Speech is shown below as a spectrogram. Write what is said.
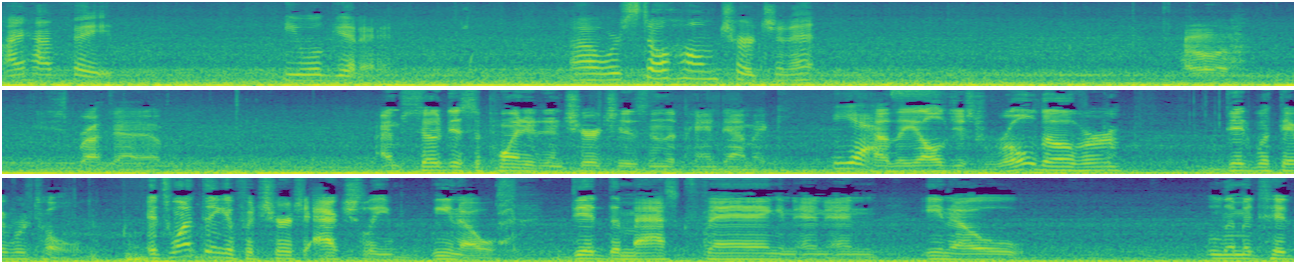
I have faith. He will get it. Uh, we're still home churching it. Oh, you just brought that up. I'm so disappointed in churches in the pandemic. Yes. How they all just rolled over, did what they were told. It's one thing if a church actually, you know, did the mask thing and, and, and you know, limited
